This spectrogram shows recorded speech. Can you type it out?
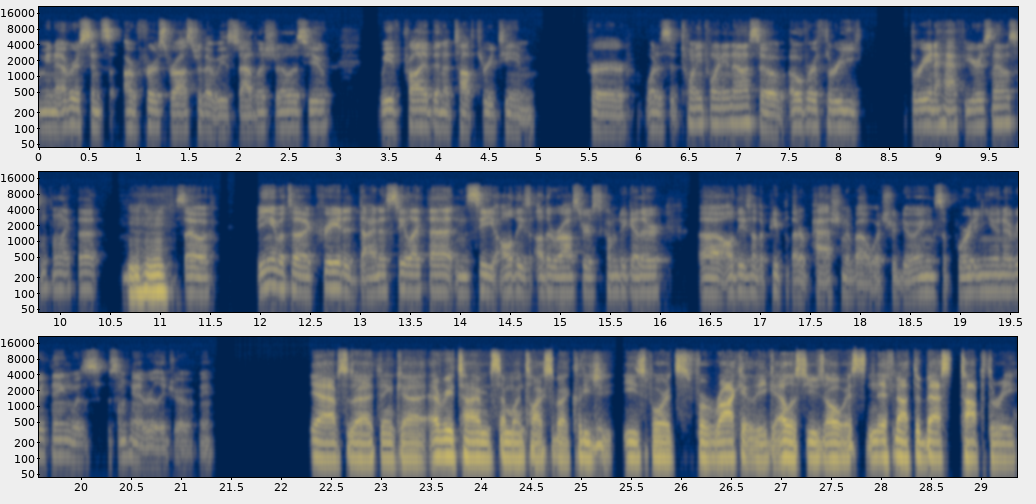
I mean, ever since our first roster that we established at LSU, we've probably been a top three team for what is it 2020 now? So over three three and a half years now something like that. Mm-hmm. so being able to create a dynasty like that and see all these other rosters come together uh, all these other people that are passionate about what you're doing supporting you and everything was something that really drove me. Yeah, absolutely. I think uh, every time someone talks about collegiate esports for Rocket League, LSU is always, if not the best, top three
